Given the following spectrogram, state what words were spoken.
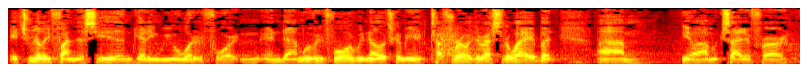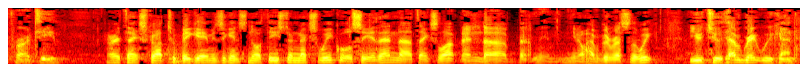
it's really fun to see them getting rewarded for it. And, and uh, moving forward, we know it's going to be a tough road the rest of the way, but um, you know, I'm excited for our for our team. All right, thanks, Scott. Two big games against Northeastern next week. We'll see you then. Uh, thanks a lot, and uh, you know, have a good rest of the week. You too. Have a great weekend.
